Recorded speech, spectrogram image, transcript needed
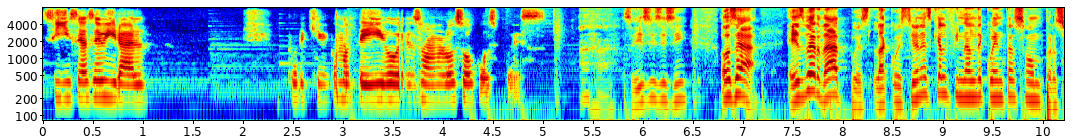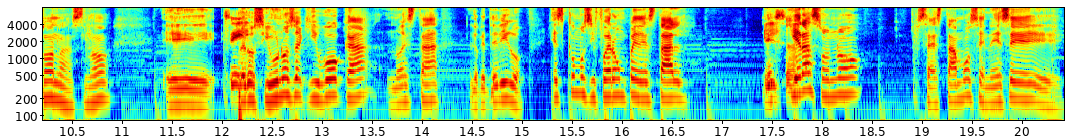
sí, se hace viral porque como te digo, son los ojos, pues. Ajá, sí, sí, sí, sí. O sea, es verdad, pues la cuestión es que al final de cuentas son personas, ¿no? Eh, pero si uno se equivoca, no está, lo que te digo, es como si fuera un pedestal. Y quieras o no, o sea, estamos en ese...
